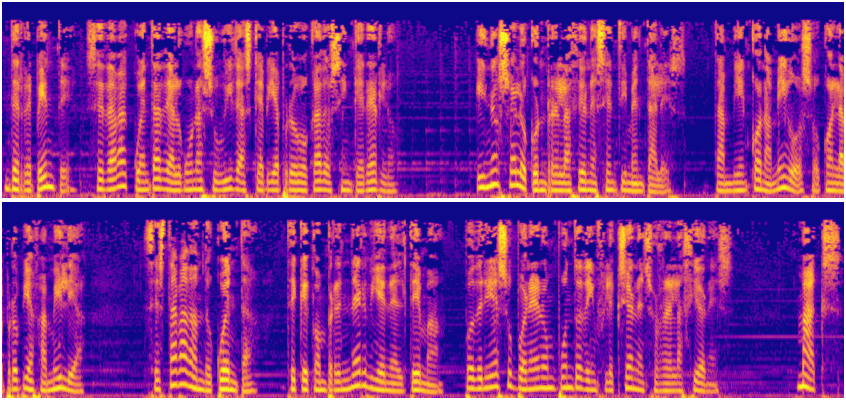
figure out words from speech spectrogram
De repente se daba cuenta de algunas subidas que había provocado sin quererlo. Y no solo con relaciones sentimentales, también con amigos o con la propia familia. Se estaba dando cuenta de que comprender bien el tema podría suponer un punto de inflexión en sus relaciones. Max,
